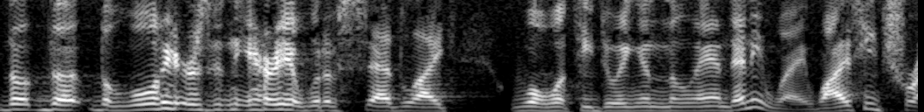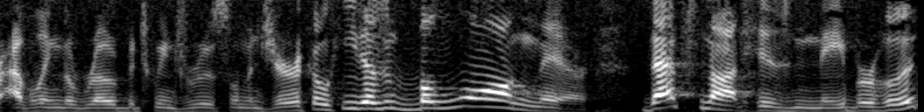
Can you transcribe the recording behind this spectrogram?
the, the, the lawyers in the area would have said, like, well, what's he doing in the land anyway? Why is he traveling the road between Jerusalem and Jericho? He doesn't belong there. That's not his neighborhood.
